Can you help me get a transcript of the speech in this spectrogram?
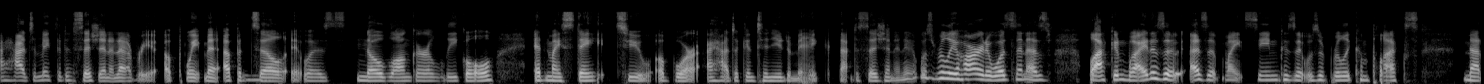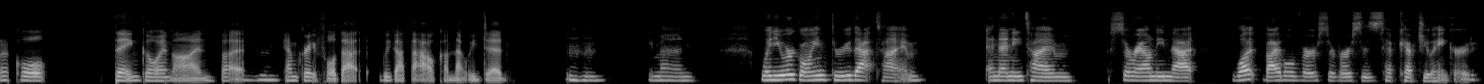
I had to make the decision at every appointment up Mhm. until it was no longer legal in my state to abort. I had to continue to make that decision and it was really hard. It wasn't as black and white as it as it might seem because it was a really complex medical thing going on, but Mhm. I'm grateful that we got the outcome that we did. Mhm. Amen. When you were going through that time and any time surrounding that, what Bible verse or verses have kept you anchored?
